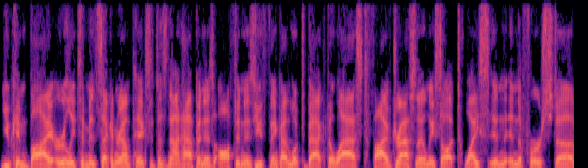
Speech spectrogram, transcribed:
you can buy early to mid second round picks. It does not happen as often as you think. I looked back the last five drafts and I only saw it twice in in the first uh,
